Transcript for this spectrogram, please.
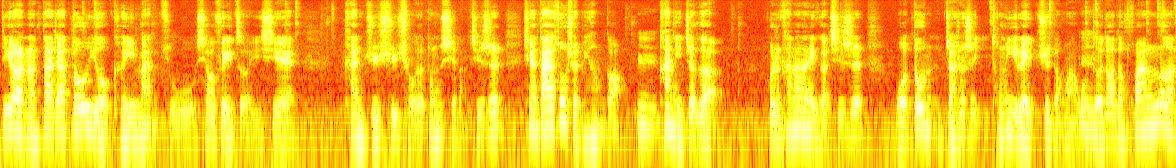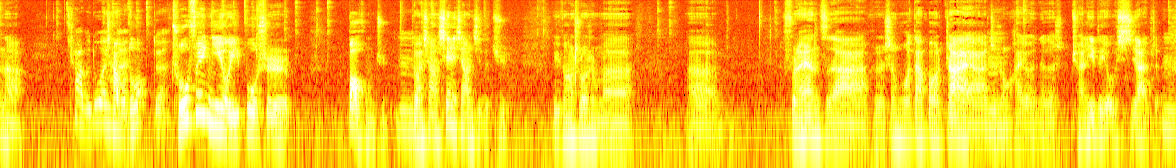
第二呢，大家都有可以满足消费者一些看剧需求的东西了。其实现在大家都水平很高，嗯，看你这个。或者看他的那个，其实我都假设是同一类剧的话，我得到的欢乐呢，差不多，差不多，对，除非你有一部是爆红剧，嗯对吧？像现象级的剧，比方说什么呃，Friends 啊，或者《生活大爆炸》呀这种，还有那个《权力的游戏》啊这，嗯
